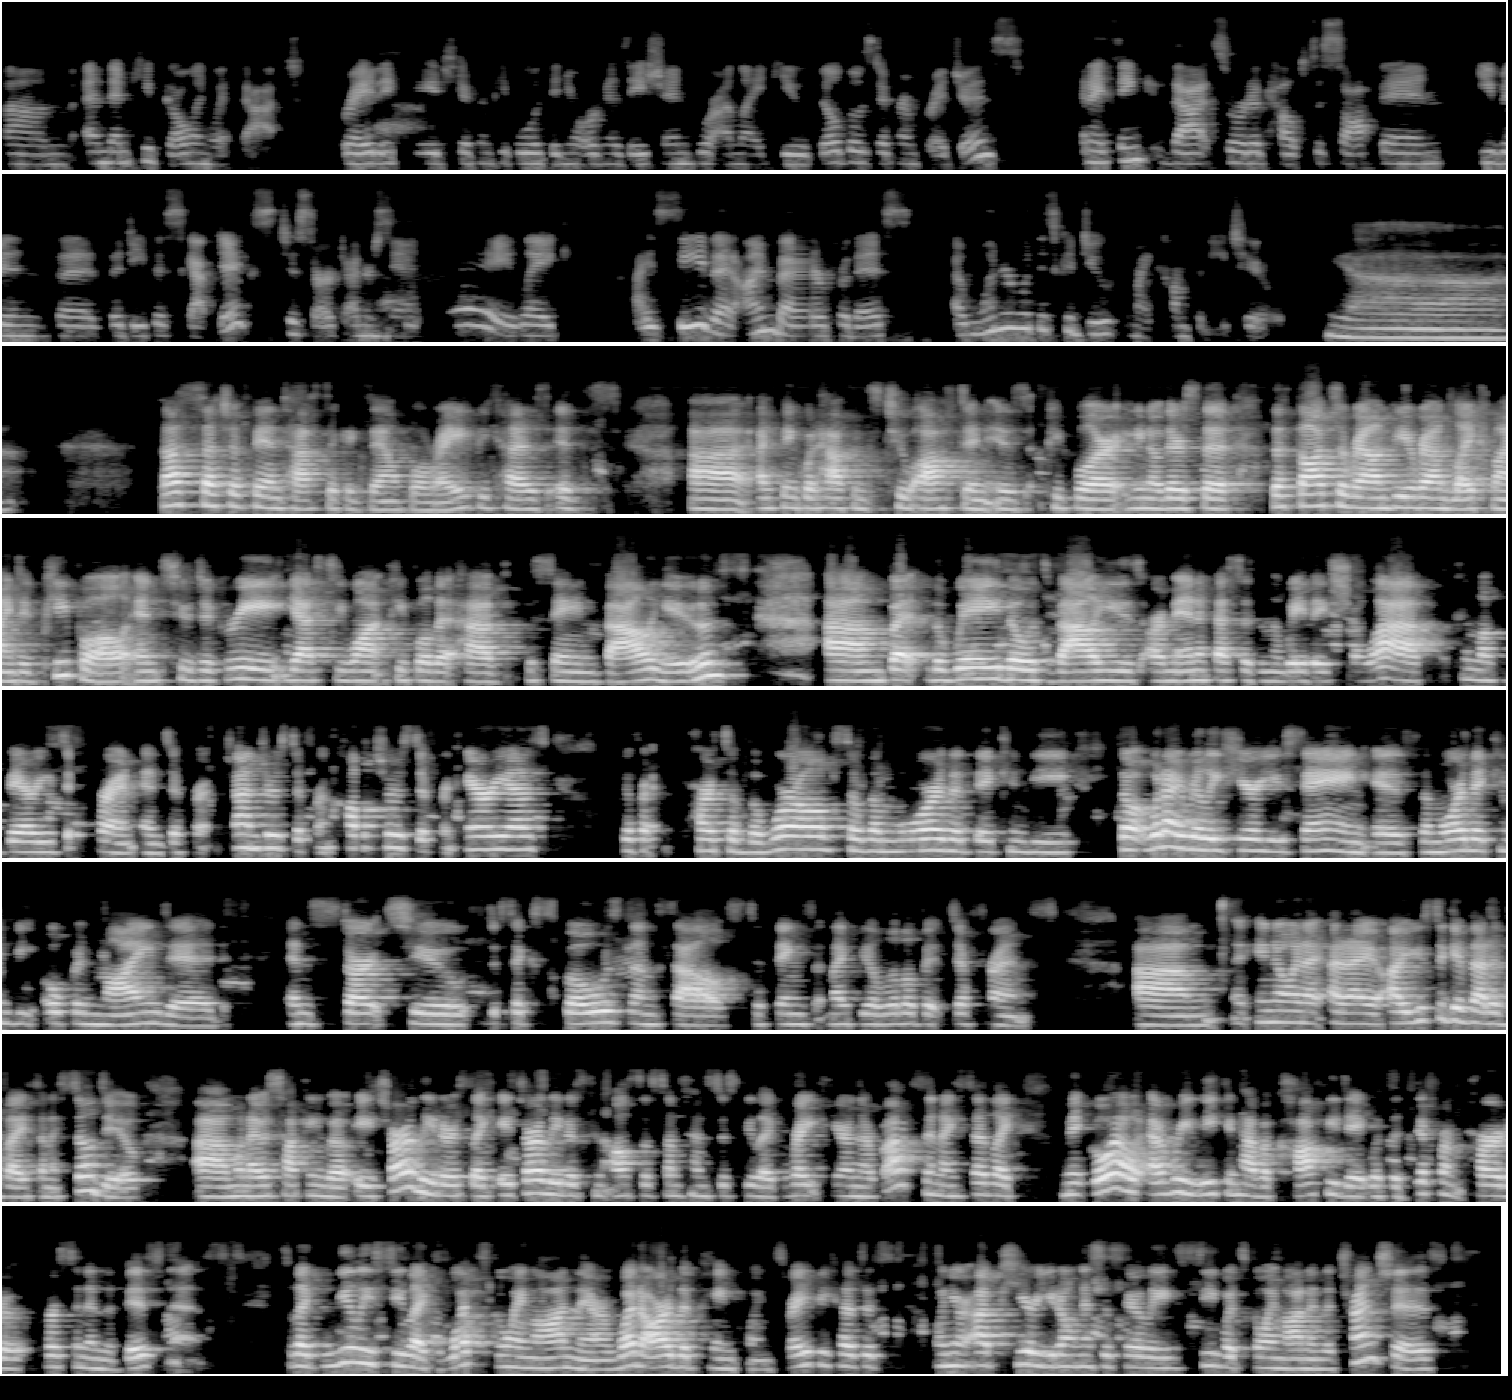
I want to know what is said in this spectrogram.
um, and then keep going with that right? Engage different people within your organization who are unlike you, build those different bridges. And I think that sort of helps to soften even the the deepest skeptics to start to understand, hey, like I see that I'm better for this. I wonder what this could do for my company too. Yeah. That's such a fantastic example, right? Because it's uh, I think what happens too often is people are, you know, there's the the thoughts around be around like-minded people, and to degree, yes, you want people that have the same values, um, but the way those values are manifested and the way they show up can look very different in different genders, different cultures, different areas, different parts of the world. So the more that they can be, so what I really hear you saying is the more they can be open-minded and start to just expose themselves to things that might be a little bit different. Um, you know, and, I, and I, I, used to give that advice, and I still do. Um, when I was talking about HR leaders, like HR leaders can also sometimes just be like right here in their box. And I said, like, make, go out every week and have a coffee date with a different part of person in the business to like really see like what's going on there. What are the pain points, right? Because it's when you're up here, you don't necessarily see what's going on in the trenches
